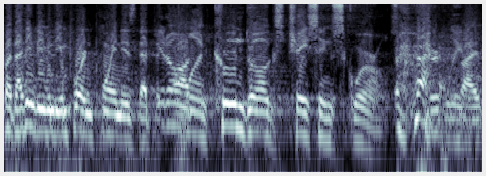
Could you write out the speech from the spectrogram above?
but I think even the important point is that the you don't dog, want coon dogs chasing squirrels. Certainly, right.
